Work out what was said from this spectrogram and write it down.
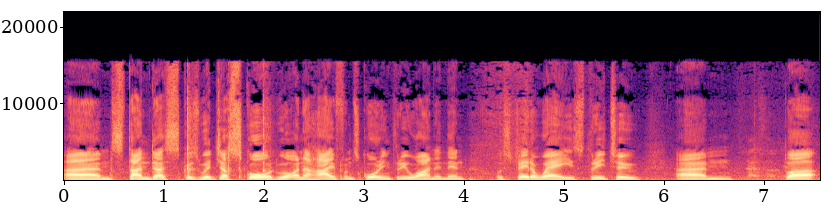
um, stunned us because we just scored. We were on a high from scoring three one, and then well, straight away it's three two. Um, but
